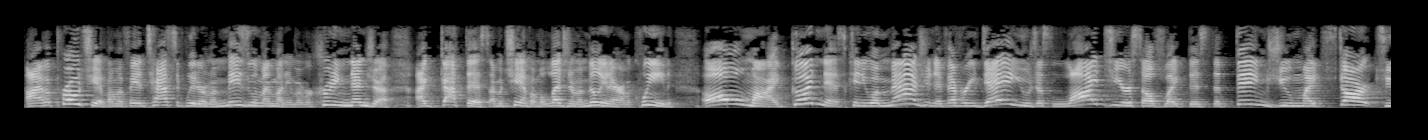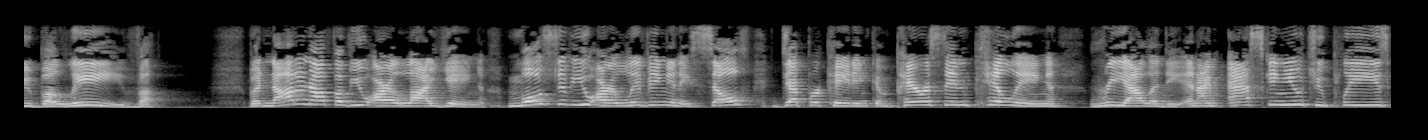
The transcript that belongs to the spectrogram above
I'm a pro champ. I'm a fantastic leader. I'm amazing with my money. I'm a recruiting ninja. I got this. I'm a champ. I'm a legend. I'm a millionaire. I'm a queen. Oh my goodness. Can you imagine if every day you just lied to yourself like this, the things you might start to believe? But not enough of you are lying. Most of you are living in a self deprecating, comparison killing reality. And I'm asking you to please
